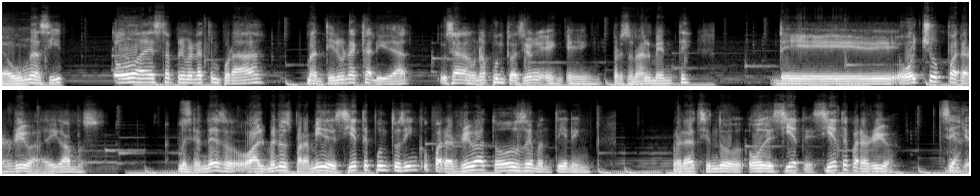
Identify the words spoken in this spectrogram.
aún así, toda esta primera temporada mantiene una calidad, o sea, una puntuación en personalmente de 8 para arriba, digamos. ¿Me entendés? O, al menos para mí, de 7.5 para arriba, todos se mantienen. ¿Verdad? Siendo. O de 7, 7 para arriba. Sí, yo,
